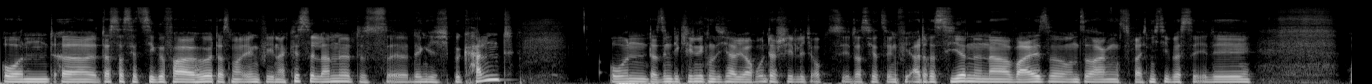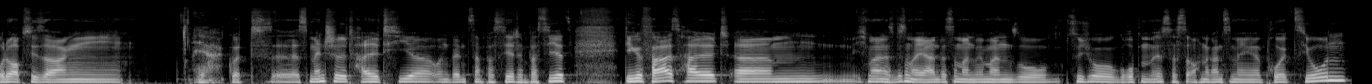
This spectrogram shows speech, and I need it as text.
und äh, dass das jetzt die Gefahr erhöht, dass man irgendwie in einer Kiste landet, ist, äh, denke ich, bekannt. Und da sind die Kliniken sicherlich auch unterschiedlich, ob sie das jetzt irgendwie adressieren in einer Weise und sagen, es ist vielleicht nicht die beste Idee. Oder ob sie sagen, ja gut, äh, es menschelt halt hier und wenn es dann passiert, dann passiert Die Gefahr ist halt, ähm, ich meine, das wissen wir ja, dass man, wenn man so Psychogruppen ist, dass da auch eine ganze Menge Projektion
